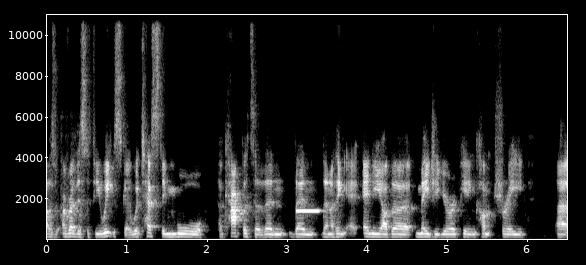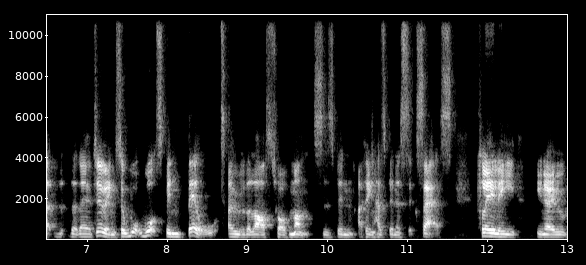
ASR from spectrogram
I read this a few weeks ago, we're testing more per capita than, than, than I think any other major European country uh, that they're doing. So what, what's been built over the last 12 months has been, I think, has been a success. Clearly, you know,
